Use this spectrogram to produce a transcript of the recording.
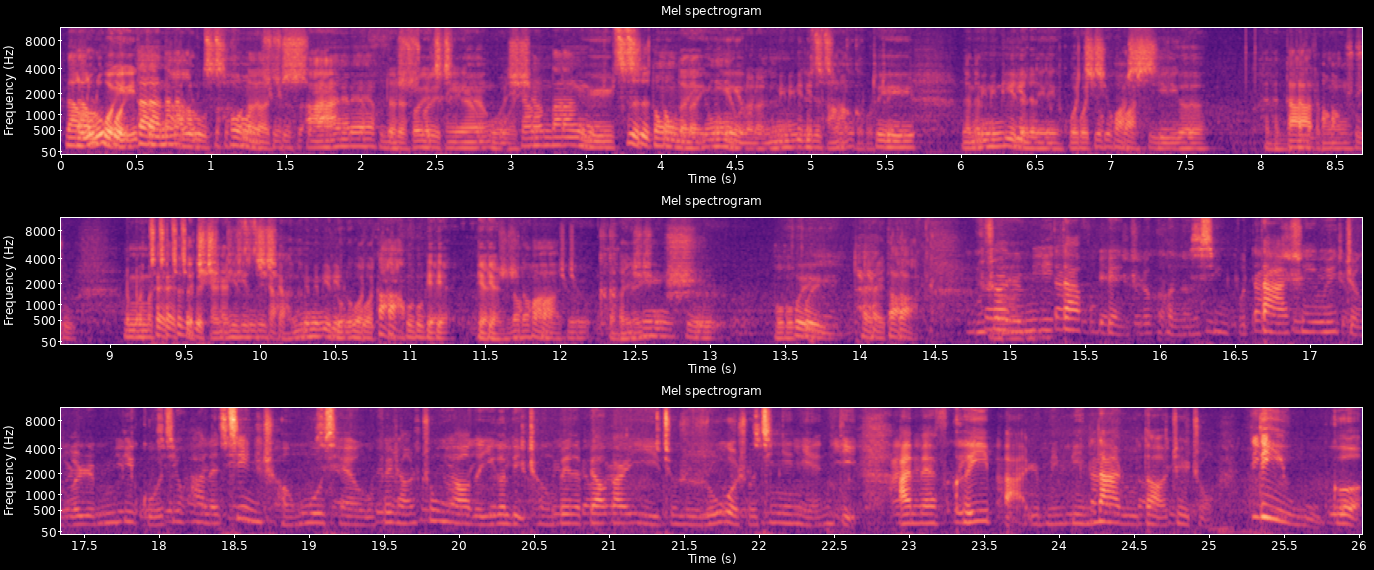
那如果一旦纳入之后呢，就是 IMF 的所有成员国相当于自动的拥有了人民币的敞口，对于人民币的那个国际化是一个很大的帮助。那么在这个前提之下，人民币如果大幅贬贬值的话，就可能性是。不会太大。我们说人民币大幅贬值的可能性不大，是因为整个人民币国际化的进程目前有个非常重要的一个里程碑的标杆意义，就是如果说今年年底 IMF 可以把人民币纳入到这种第五个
